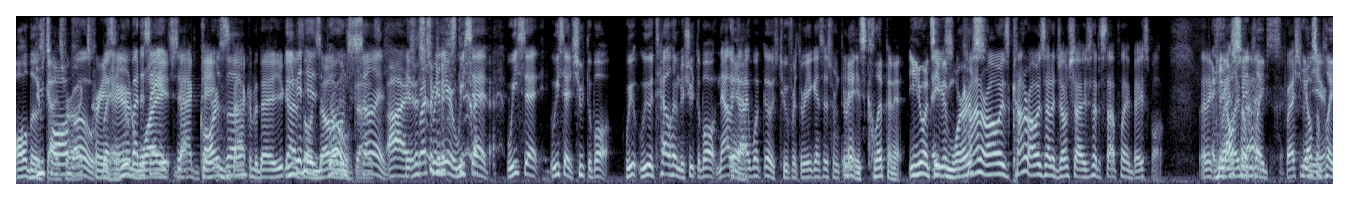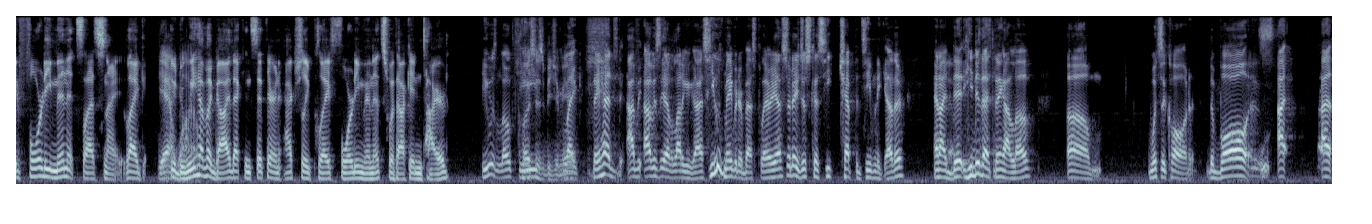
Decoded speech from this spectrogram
all those Utah, guys, bro. It's crazy. Like, you were about to say it, Mac Garza back in the day. You guys even his know own son. Right, his freshman year, we said, we said, we said, shoot the ball. We, we would tell him to shoot the ball. Now the yeah. guy, what goes two for three against us from three? Yeah, he's clipping it. You know what's even worse? Connor always Connor always had a jump shot. He just had to stop playing baseball. He also played. Freshman he also year. played 40 minutes last night. Like, yeah, dude, wow. do we have a guy that can sit there and actually play 40 minutes without getting tired? He was low key. Closest to be Jimmy. Like they had obviously have a lot of good guys. He was maybe their best player yesterday, just because he kept the team together. And I yeah. did. He did that thing I love. Um, what's it called? The ball. I, I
